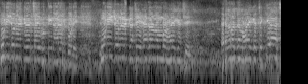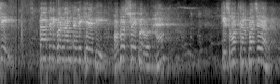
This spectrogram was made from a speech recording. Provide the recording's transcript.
কুড়ি জনের কাছে চাইব তিন হাজার করে। কুড়ি জনের কাছে এগারো নম্বর হয়ে গেছে। এগারো জন হয়ে গেছে। কে আছে? তাড়াতাড়ি করে নামটা লিখে দিই। অবশ্যই পারব। হ্যাঁ? কিসমত খান পাঁচ হাজার?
